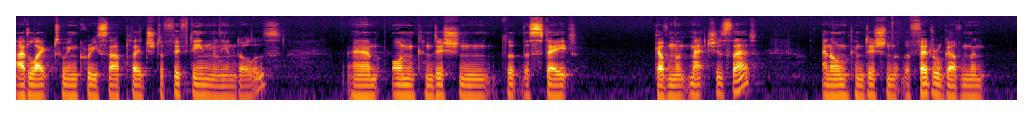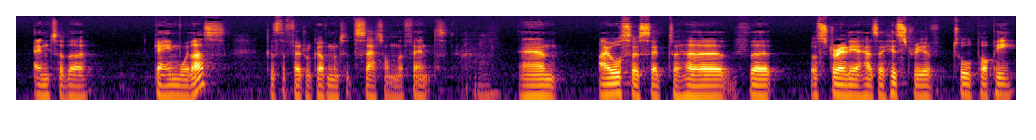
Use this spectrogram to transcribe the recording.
I'd like to increase our pledge to $15 million um, on condition that the state government matches that and on condition that the federal government enter the game with us because the federal government had sat on the fence. Um, I also said to her that Australia has a history of tall poppy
